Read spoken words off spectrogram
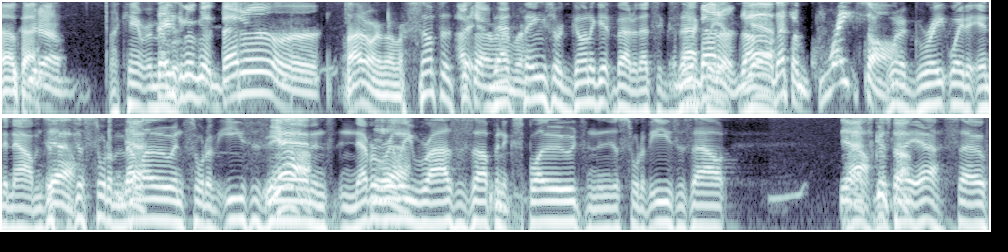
okay. Yeah. I can't remember. Things are gonna get better, or I don't remember. something I th- can't that remember. things are gonna get better. That's they're exactly better. it. No, Yeah. that's a great song. What a great way to end an album. Just Yeah. just sort of mellow and sort of eases in and never Yeah. really rises up and explodes and then just sort of eases out. yeah, Wow, it's good okay, song. Yeah. So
